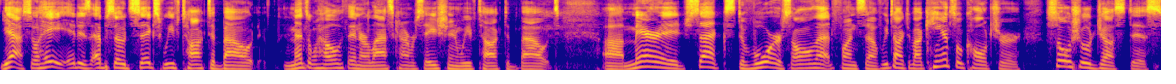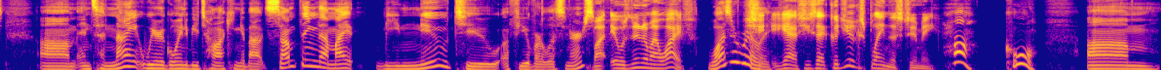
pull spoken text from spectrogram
Yeah, so hey, it is episode six. We've talked about mental health in our last conversation. We've talked about uh, marriage, sex, divorce, all that fun stuff. We talked about cancel culture, social justice. Um, and tonight we are going to be talking about something that might be new to a few of our listeners. My, it was new to my wife. Was it really? She, yeah, she said, "Could you explain this to me?" Huh. Cool. Um,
